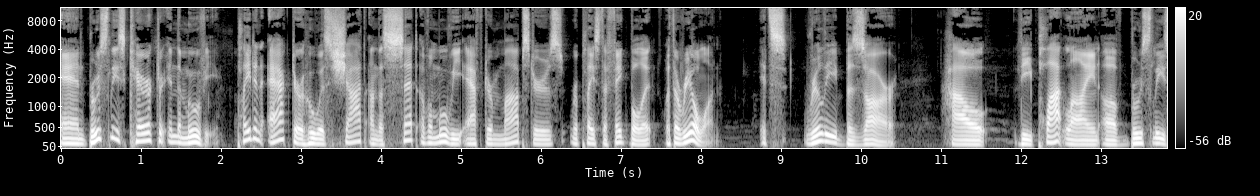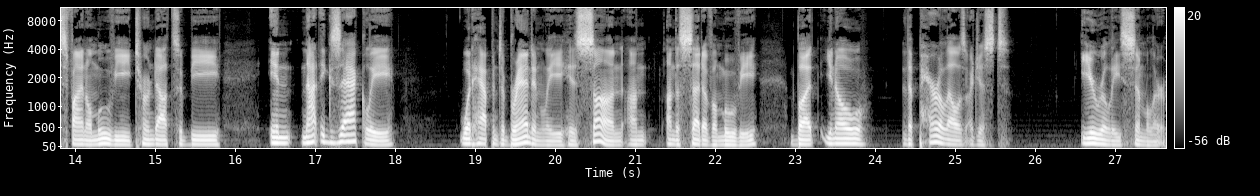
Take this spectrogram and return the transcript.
And Bruce Lee's character in the movie played an actor who was shot on the set of a movie after mobsters replaced a fake bullet with a real one. It's really bizarre how the plot line of Bruce Lee's final movie turned out to be in not exactly what happened to Brandon Lee, his son, on on the set of a movie, but you know, the parallels are just eerily similar.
